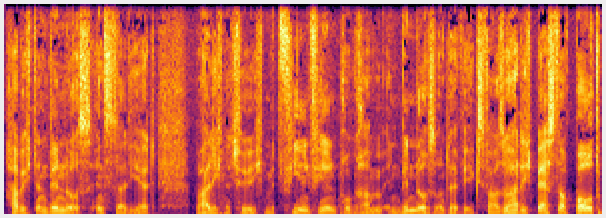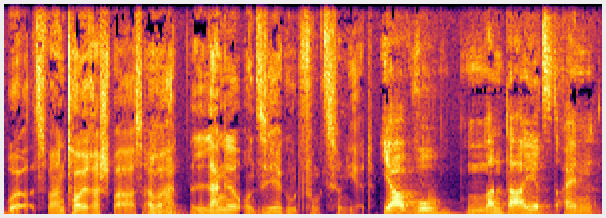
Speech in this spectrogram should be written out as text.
habe ich dann Windows installiert, weil ich natürlich mit vielen, vielen Programmen in Windows unterwegs war. So hatte ich Best of Both Worlds. War ein teurer Spaß, aber mhm. hat lange und sehr gut funktioniert. Ja, wo man da jetzt ein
